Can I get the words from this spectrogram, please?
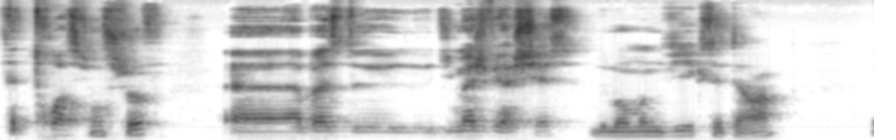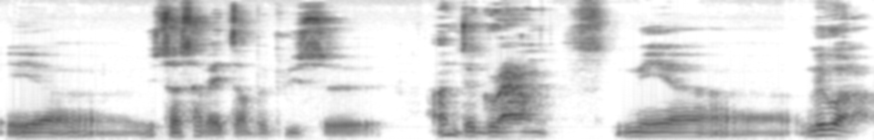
peut-être trois si on se chauffe euh, à base de d'images VHS de moments de vie etc et ça ça va être un peu plus underground. Mais mais voilà.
